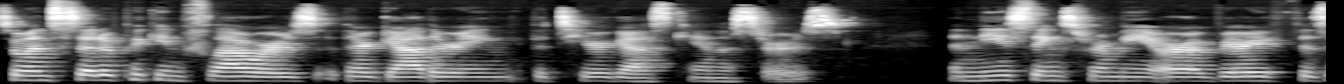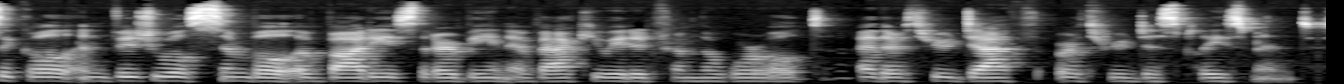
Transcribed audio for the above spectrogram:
So instead of picking flowers, they're gathering the tear gas canisters. And these things for me are a very physical and visual symbol of bodies that are being evacuated from the world, either through death or through displacement.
